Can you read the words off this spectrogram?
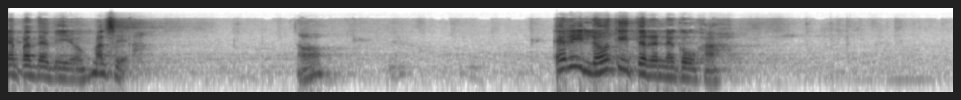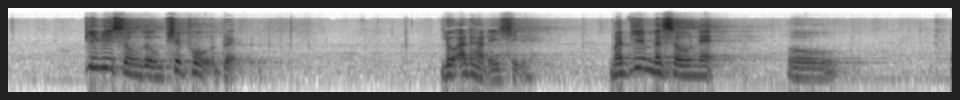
နဲ့ပတ်သက်ပြီးတော့မှတ်เสียနော်အဲ့ဒီလောကီတရဏဂုံဟာ ပြည့်ပြည့်စုံစုံဖြစ်ဖို့အတွက်လိုအပ်တာတွေရှိတယ်မပြည့်မစုံတဲ့ဟိုပ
